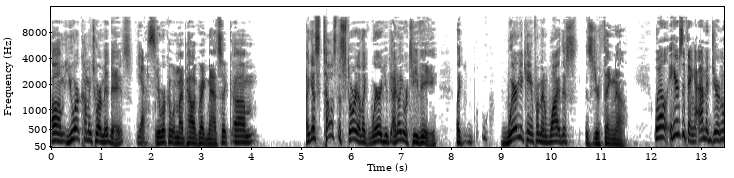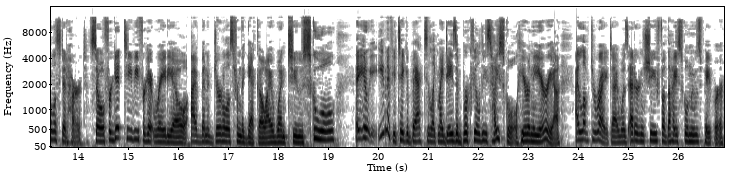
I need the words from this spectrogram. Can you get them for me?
um, you are coming to our middays. Yes. You're working with my pal Greg Matzek. Um, I guess tell us the story of like where you. I know you were TV. Like where you came from and why this is your thing now. Well, here's the thing. I'm a journalist at heart. So forget TV, forget radio. I've been a journalist from the get go. I went to school. Uh, You know, even if you take it back to like my days at Brookfield East High School here in the area, I love to write. I was editor in chief of the high school newspaper.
